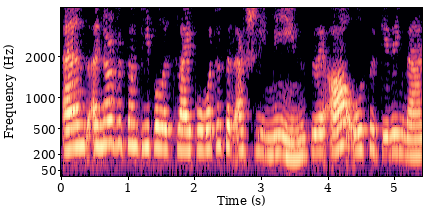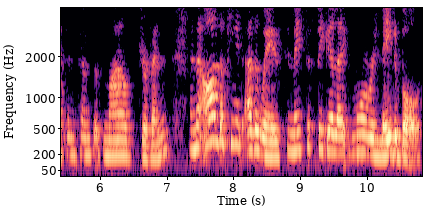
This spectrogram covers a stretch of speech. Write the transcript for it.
And I know for some people it's like, well, what does that actually mean? So they are also giving that in terms of miles driven, and they are looking at other ways to make the figure like more relatable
